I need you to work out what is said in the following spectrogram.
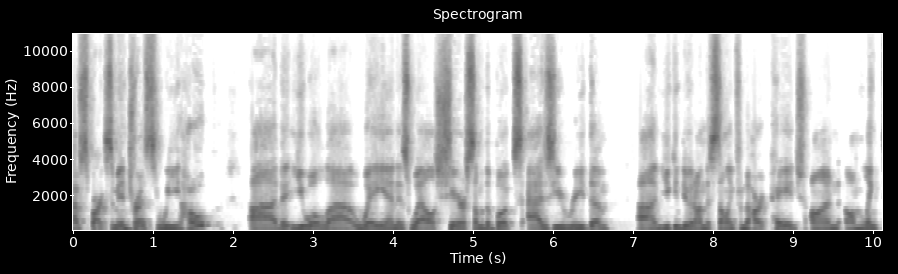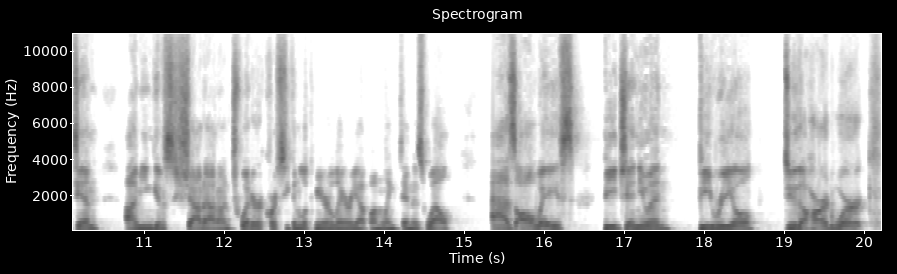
have sparked some interest. We hope uh, that you will uh, weigh in as well, share some of the books as you read them. Uh, you can do it on the Selling from the Heart page on on LinkedIn. Um, you can give us a shout out on Twitter. Of course, you can look me or Larry up on LinkedIn as well. As always, be genuine, be real, do the hard work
